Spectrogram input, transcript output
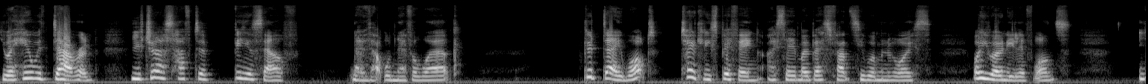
You are here with Darren. You just have to be yourself. No, that will never work. Good day, what? Totally spiffing, I say in my best fancy woman voice. Well, you only live once. Y-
